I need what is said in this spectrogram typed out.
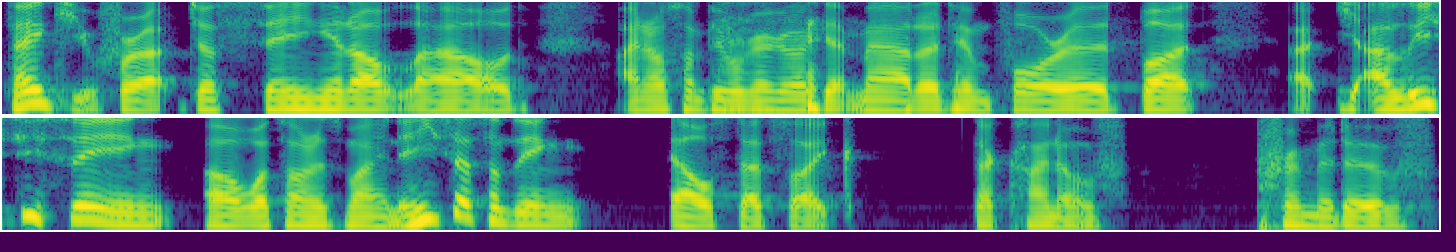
thank you for just saying it out loud. I know some people are going to get mad at him for it, but uh, at least he's saying uh, what's on his mind. And he says something else that's like that kind of primitive,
